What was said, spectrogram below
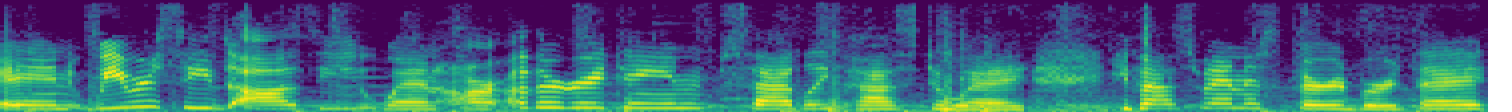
And we received Ozzy when our other Great Dane sadly passed away. He passed away on his third birthday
